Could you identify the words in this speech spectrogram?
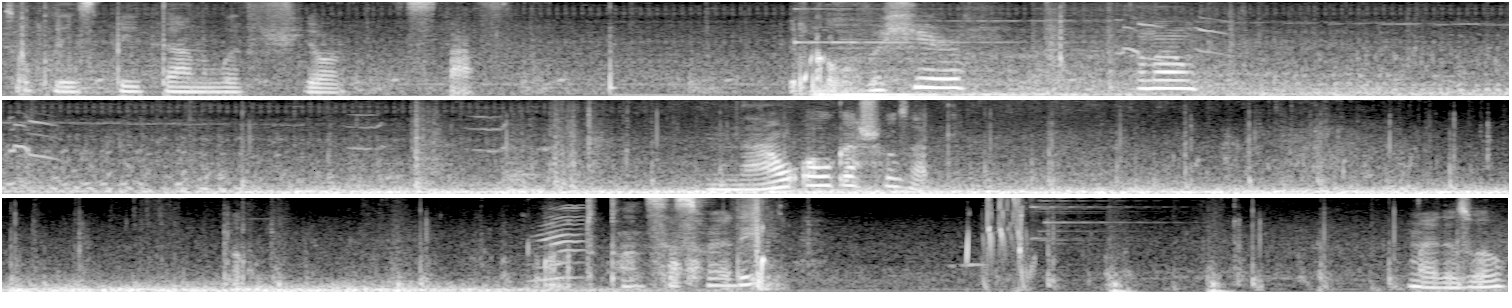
please be done with your stuff. Go over here. Come on. Now Olga shows up. Oh. One of the plants is ready. Might as well.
